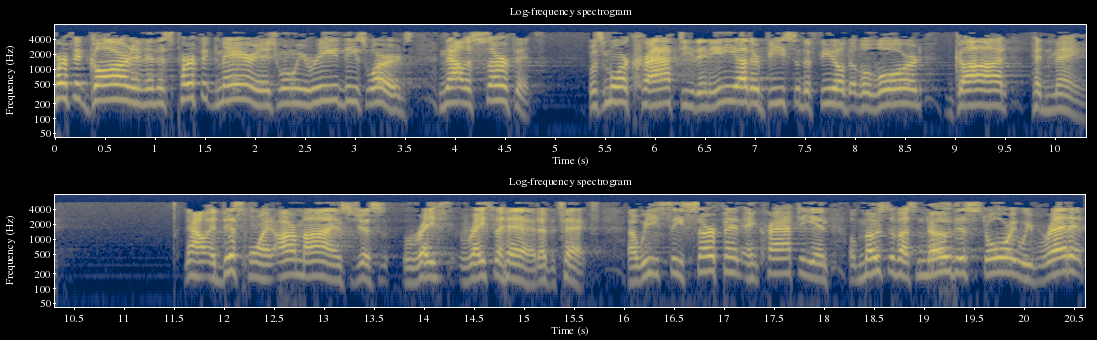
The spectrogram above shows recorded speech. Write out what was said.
perfect garden and this perfect marriage when we read these words. Now the serpent was more crafty than any other beast of the field that the Lord God had made. Now, at this point, our minds just race, race ahead of the text. Uh, we see serpent and crafty, and most of us know this story. We've read it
